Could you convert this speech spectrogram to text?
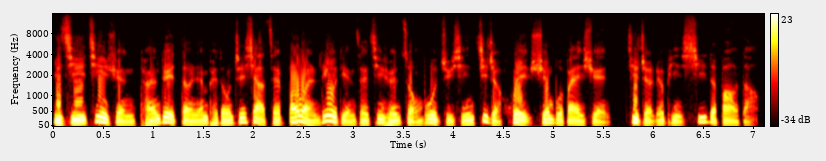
以及竞选团队等人陪同之下，在傍晚六点在竞选总部举行记者会，宣布败选。记者刘品希的报道。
